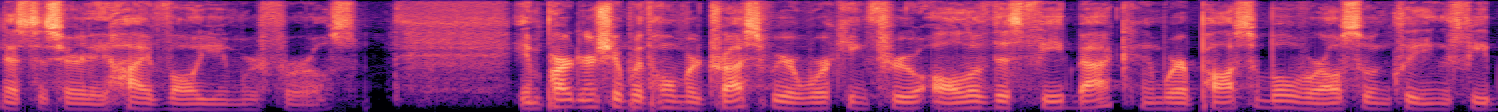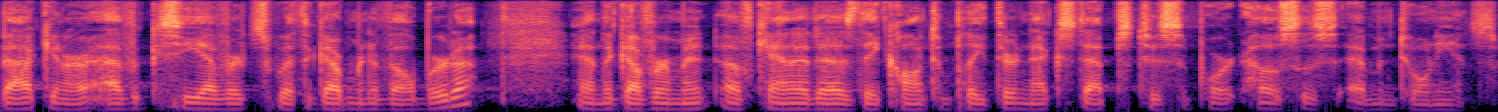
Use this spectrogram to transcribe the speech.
necessarily high volume referrals. In partnership with Homeward Trust, we are working through all of this feedback, and where possible, we're also including the feedback in our advocacy efforts with the Government of Alberta and the Government of Canada as they contemplate their next steps to support houseless Edmontonians.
